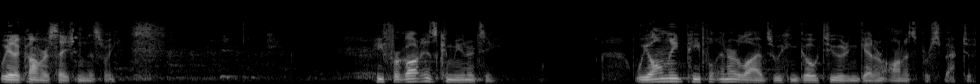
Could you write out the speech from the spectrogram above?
We had a conversation this week. He forgot his community. We all need people in our lives we can go to and get an honest perspective.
